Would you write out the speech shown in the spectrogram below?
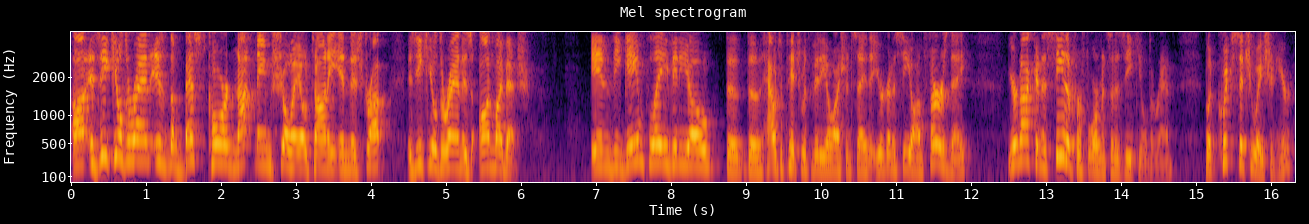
Uh, Ezekiel Duran is the best card not named Shohei Ohtani in this drop. Ezekiel Duran is on my bench. In the gameplay video, the, the how to pitch with video, I should say, that you're going to see on Thursday, you're not going to see the performance of Ezekiel Duran But quick situation here.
